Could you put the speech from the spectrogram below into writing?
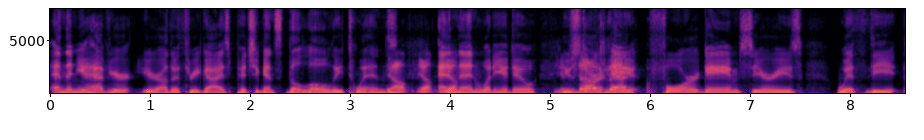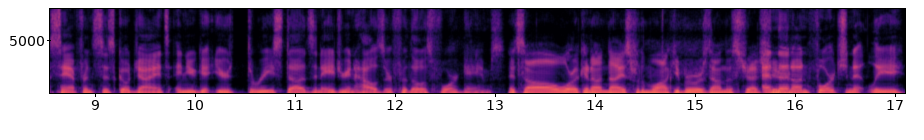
And then you have your your other three guys pitch against the lowly Twins. Yep, yep, And yep. then what do you do? You You the start a four game series with the San Francisco Giants, and you get your three studs and Adrian Houser for those four games. it's all working out nice for the Milwaukee Brewers down the stretch. And here. then unfortunately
